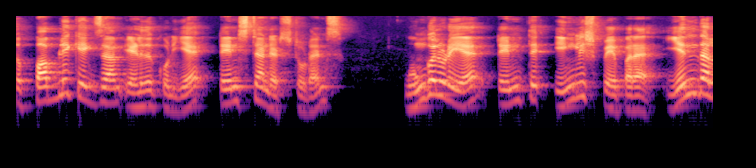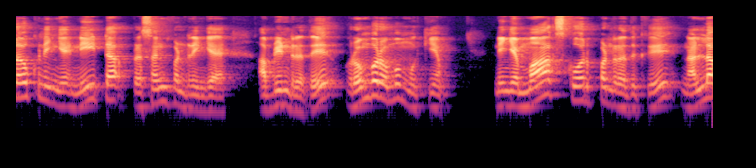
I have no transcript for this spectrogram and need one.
ஸோ பப்ளிக் எக்ஸாம் எழுதக்கூடிய டென்த் ஸ்டாண்டர்ட் ஸ்டூடெண்ட்ஸ் உங்களுடைய டென்த்து இங்கிலீஷ் பேப்பரை எந்த அளவுக்கு நீங்கள் நீட்டாக ப்ரெசன்ட் பண்ணுறீங்க அப்படின்றது ரொம்ப ரொம்ப முக்கியம். நீங்கள் மார்க் ஸ்கோர் பண்ணுறதுக்கு நல்லா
